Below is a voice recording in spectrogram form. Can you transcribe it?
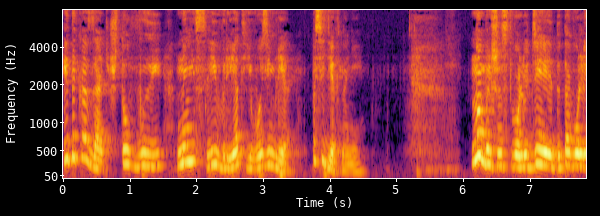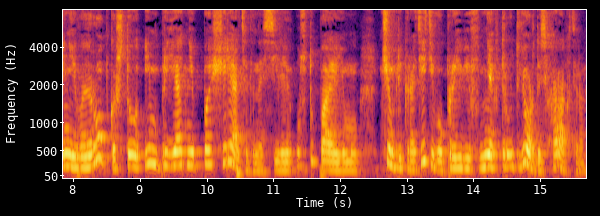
и доказать, что вы нанесли вред его земле, посидев на ней. Но большинство людей до того лениво и робко, что им приятнее поощрять это насилие, уступая ему, чем прекратить его, проявив некоторую твердость характера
